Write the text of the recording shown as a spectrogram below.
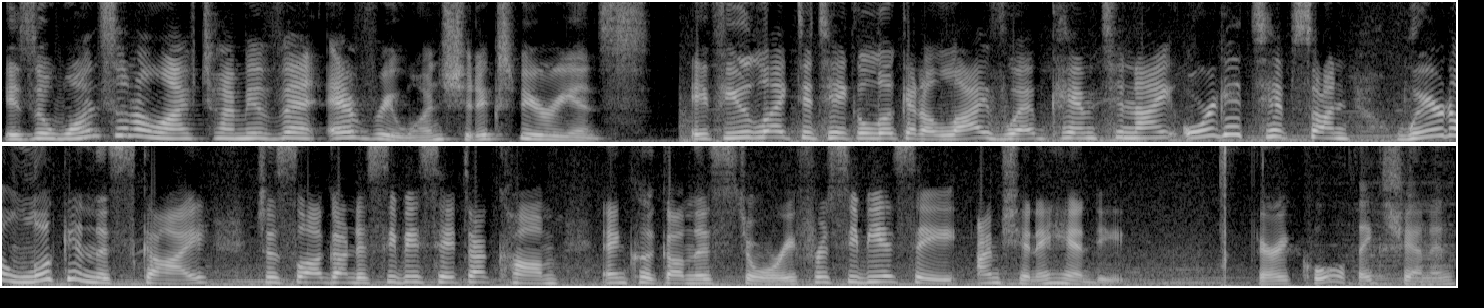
is a once in a lifetime event everyone should experience. If you'd like to take a look at a live webcam tonight or get tips on where to look in the sky, just log on to CBS8.com and click on this story. For CBS 8, I'm Shannon Handy. Very cool. Thanks, Shannon.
